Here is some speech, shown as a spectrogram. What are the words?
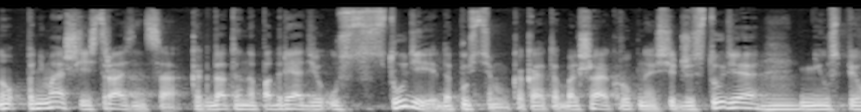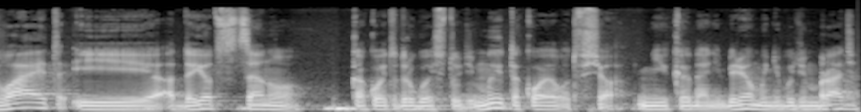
Ну, понимаешь, есть разница. Когда ты на подряде у студии, допустим, какая-то большая крупная CG-студия не успевает и отдает сцену какой-то другой студии. Мы такое вот все никогда не берем и не будем брать.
